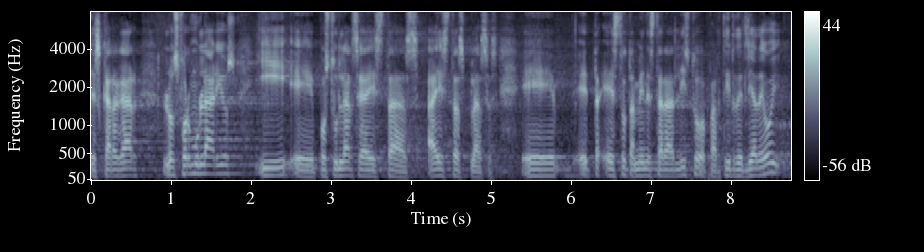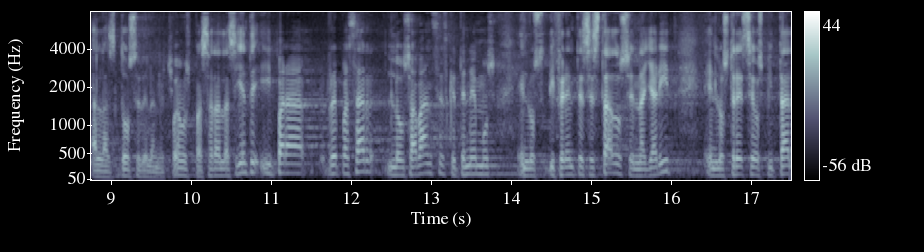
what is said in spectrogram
descargar los formularios y postularse a estas, a estas plazas. esto también estará listo a partir del día de hoy a las 12 de la noche. Podemos pasar a la siguiente y para repasar los avances que tenemos en los diferentes estados, en Nayarit, en los 13 hospitales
